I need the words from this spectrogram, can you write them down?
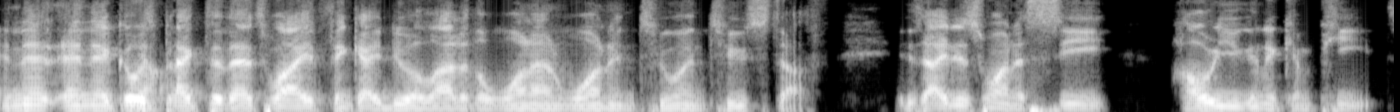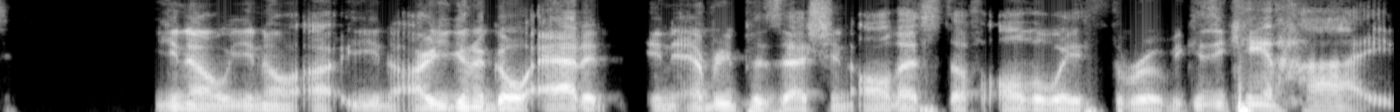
that and that goes No. back to that's why I think I do a lot of the one on one and two on two stuff. Is I just want to see how are you going to compete? You know, you know, uh, you know, are you going to go at it in every possession, all that stuff all the way through? Because you can't hide.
